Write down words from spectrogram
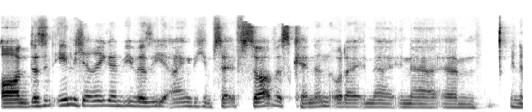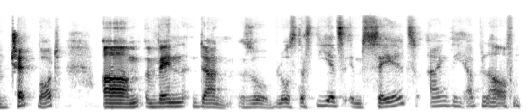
Und das sind ähnliche Regeln, wie wir sie eigentlich im Self-Service kennen oder in, einer, in, einer, ähm, in einem Chatbot. Ähm, wenn dann, so bloß, dass die jetzt im Sales eigentlich ablaufen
